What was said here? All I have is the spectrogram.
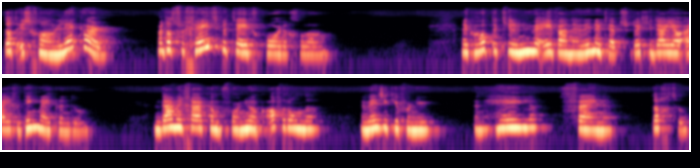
dat is gewoon lekker. Maar dat vergeten we tegenwoordig gewoon. En ik hoop dat je er nu weer even aan herinnerd hebt, zodat je daar jouw eigen ding mee kunt doen. En daarmee ga ik hem voor nu ook afronden en wens ik je voor nu een hele fijne dag toe.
